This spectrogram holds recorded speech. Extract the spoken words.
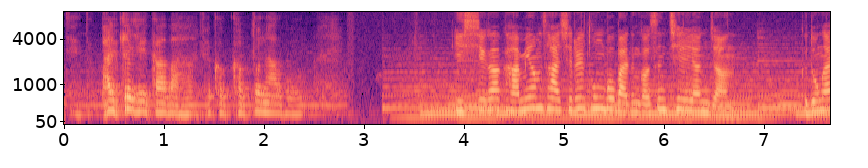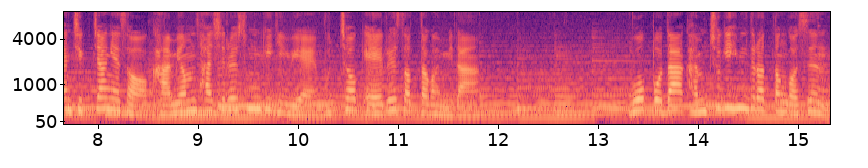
이제 또 밝혀질까봐 겁도 나고 이 씨가 감염 사실을 통보받은 것은 7년 전. 그동안 직장에서 감염 사실을 숨기기 위해 무척 애를 썼다고 합니다. 무엇보다 감추기 힘들었던 것은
